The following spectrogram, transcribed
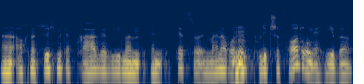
äh, auch natürlich mit der Frage, wie man, wenn ich jetzt so in meiner Rolle mhm. politische Forderungen erhebe,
